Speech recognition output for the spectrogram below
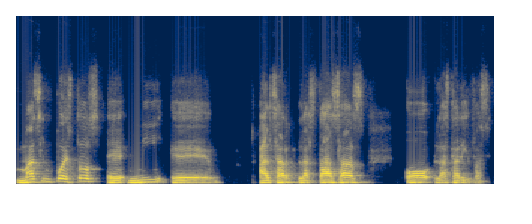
más impuestos eh, ni alzar las tasas o las tarifas.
